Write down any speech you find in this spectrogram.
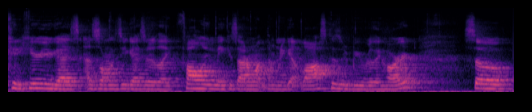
could hear you guys. As long as you guys are like following me because I don't want them to get lost because it would be really hard. So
